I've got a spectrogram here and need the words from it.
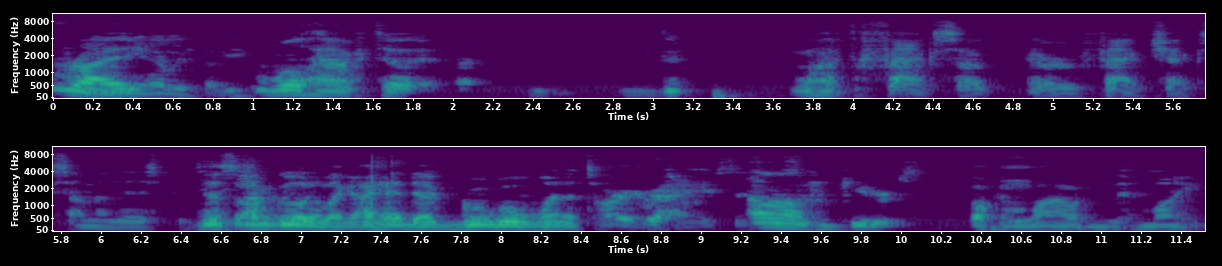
right. Everything. We'll have to. We'll have to fact suck or fact check some of this. This I'm googling like I had to Google when Atari was Right. released. This Um, computer's fucking loud in the mic.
